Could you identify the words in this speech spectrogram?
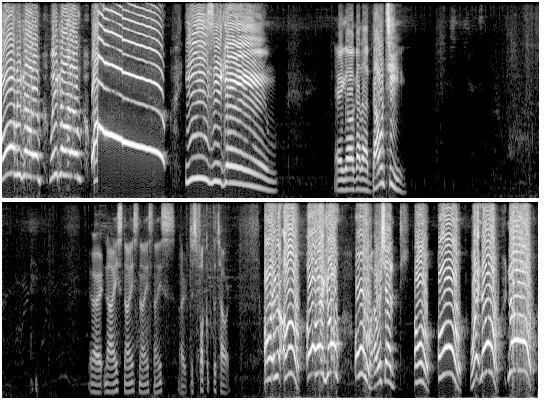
Oh, we got him! We got him! Woo! Easy game! There you go, I got that bounty. Alright, nice, nice, nice, nice. Alright, just fuck up the tower. Oh, you're- Oh! Oh, there you go! Oh, I wish I had- Oh! Oh! What? No! No!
